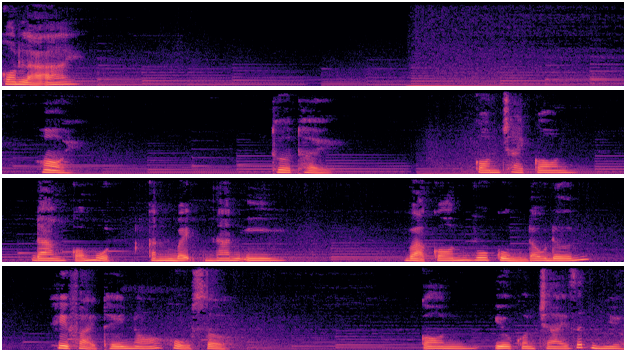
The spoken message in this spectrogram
con là ai? Hỏi. Thưa thầy, con trai con đang có một căn bệnh nan y và con vô cùng đau đớn khi phải thấy nó khổ sở. Con yêu con trai rất nhiều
